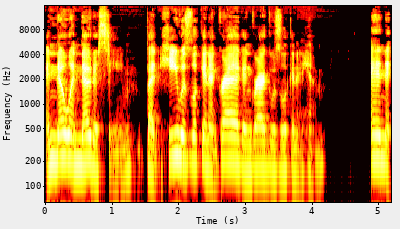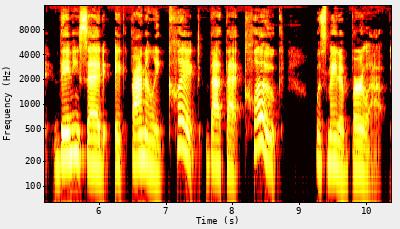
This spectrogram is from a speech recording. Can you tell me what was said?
and no one noticed him. But he was looking at Greg and Greg was looking at him. And then he said it finally clicked that that cloak was made of burlap.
